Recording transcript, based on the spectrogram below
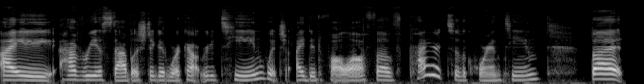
I have reestablished a good workout routine, which I did fall off of prior to the quarantine. But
